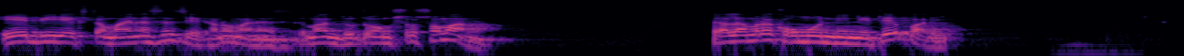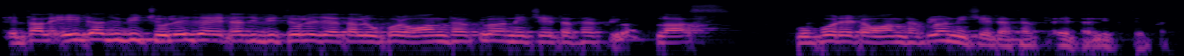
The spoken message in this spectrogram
এ, বি এক্সটা মাইনাস আছে, এখানেও মাইনাস আছে। মানে দুটো অংশ সমান। তাহলে আমরা কমন নিয়ে নিতে পারি। তাহলে এইটা যদি চলে যায়, এটা যদি চলে যায়, তাহলে উপরে ওয়ান থাকল আর নিচে এটা থাকল প্লাস উপরে এটা ওয়ান থাকল, নিচে এটা থাকল, এটা লিখতে পারি।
